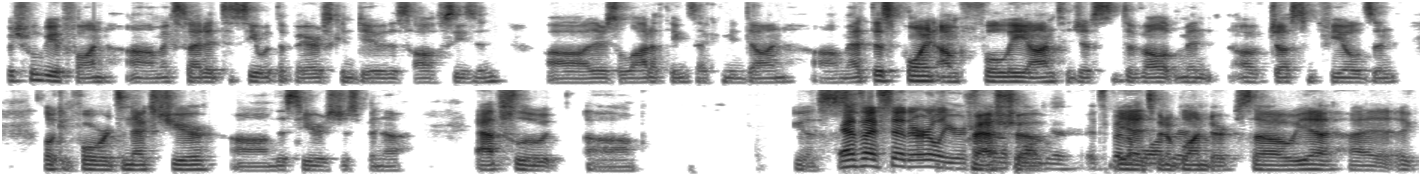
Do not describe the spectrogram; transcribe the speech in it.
which will be fun. I'm excited to see what the Bears can do this offseason. Uh, there's a lot of things that can be done. Um, at this point, I'm fully on to just development of Justin Fields and looking forward to next year. Um, this year has just been a absolute uh, Yes. As I said earlier, it's Crash been a blunder. It's been yeah, a it's been a blunder. So yeah, I, I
